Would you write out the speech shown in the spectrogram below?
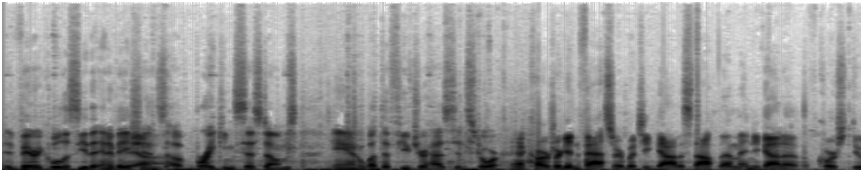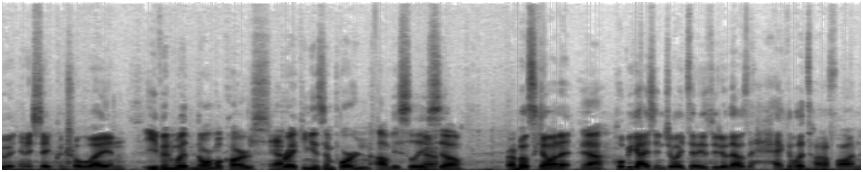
It's very cool to see the innovations Yeah. of braking systems and what the future has in store. Yeah, cars are getting faster, but you gotta stop them, and you gotta, of course, do it in a safe, controlled way. And Even with normal cars, Yeah. braking is important, obviously. Yeah. So Brembo's killing it. Yeah. Hope you guys enjoyed today's video. That was a heck of a ton of fun.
